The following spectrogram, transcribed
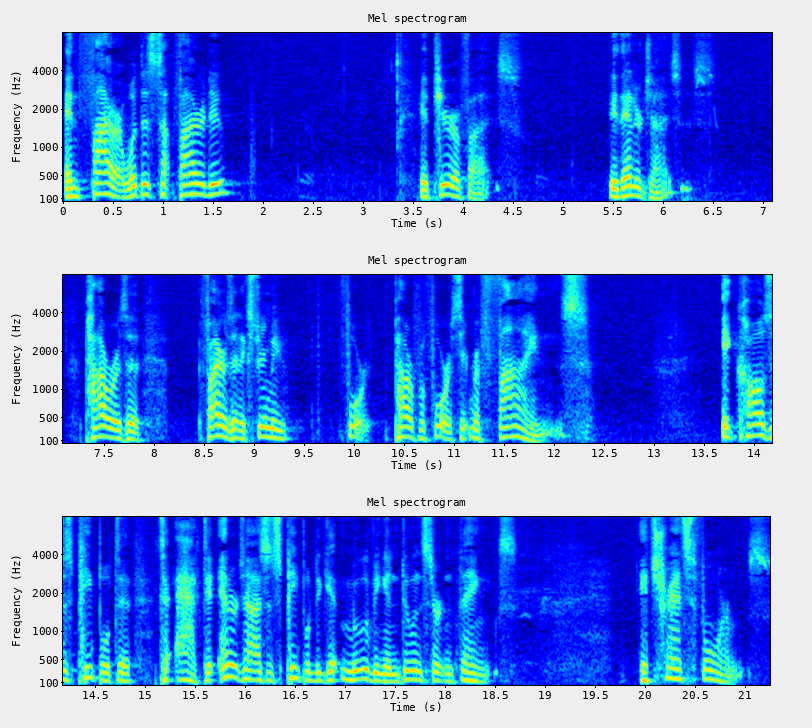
And fire, what does fire do? It purifies, it energizes. Power is a, fire is an extremely for, powerful force. It refines it causes people to, to act. It energizes people to get moving and doing certain things. It transforms.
